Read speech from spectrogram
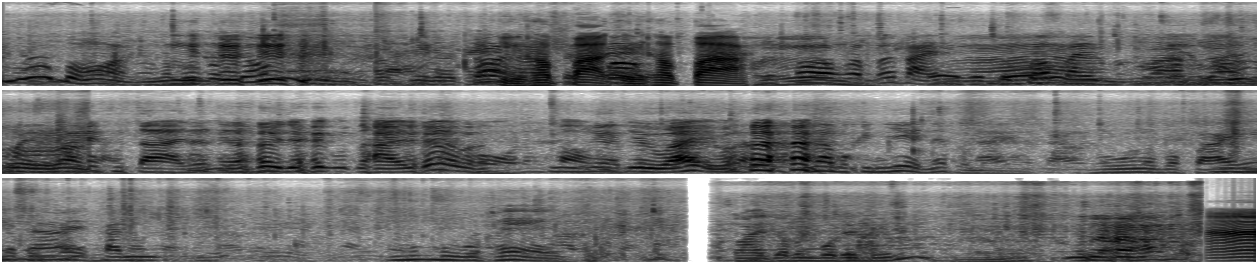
นอยู่บ่ฮอดมันก็จมกินข้าวป่ากินข้าวป่าพ่อก็ไปไปก็ไปว่ากูตายเด้อเอออย่าให้กูตายเด้ออยู่ไว้ว่าเราบ่กินเย็นนะผมหมูเราบ่ไปกันหมูแพ้ไปก็เป็นบริบุญอ้า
